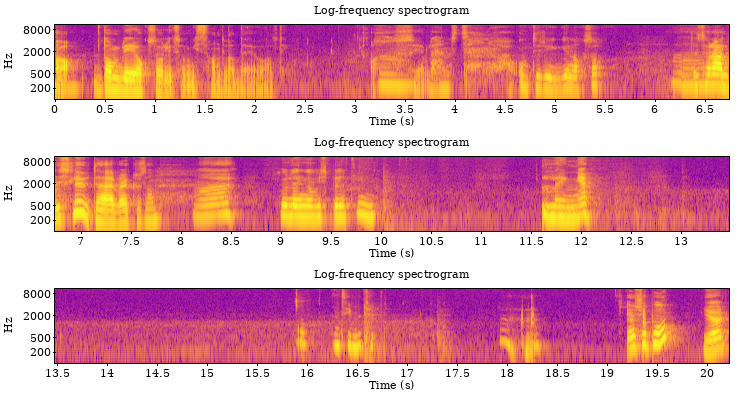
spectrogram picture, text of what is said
Ja, de blir också liksom misshandlade och allting. Åh, så jävla hemskt. Jag har ont i ryggen också. Det tar aldrig slut det här verkar det som. Nej, Hur länge har vi spelat in? länge. Ja, en timme typ. Jag kör på. Gör.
